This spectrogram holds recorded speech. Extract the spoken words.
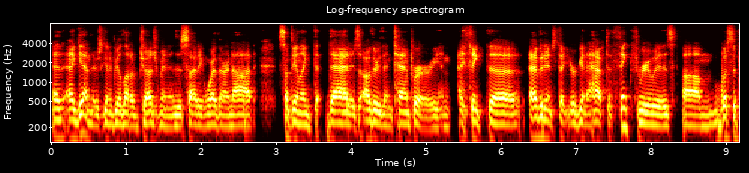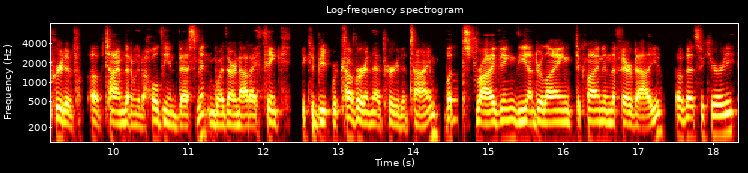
And again, there's going to be a lot of judgment in deciding whether or not something like th- that is other than temporary. And I think the evidence that you're going to have to think through is um, what's the period of, of time that I'm going to hold the investment and whether or not I think it could be recover in that period of time. What's driving the underlying decline in the fair value of that security?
